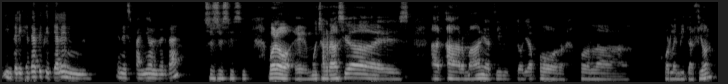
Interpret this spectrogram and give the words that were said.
inteligencia artificial en, español, ¿verdad? Sí, sí, sí, sí. Bueno, eh, muchas gracias a, a Armán y a ti, Victoria, por, por, la, por la invitación.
